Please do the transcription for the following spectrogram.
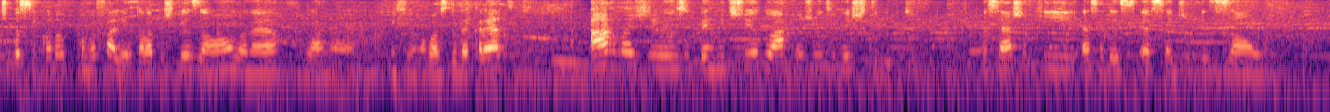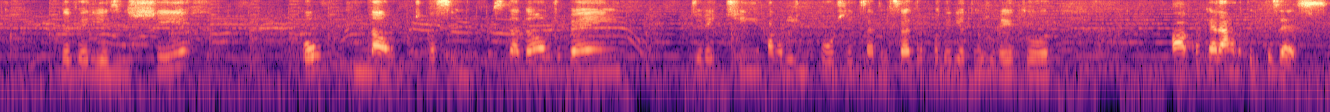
tipo assim, quando, como eu falei, eu tava pesquisando, né, lá no, enfim, o negócio do decreto, Armas de uso permitido, armas de uso restrito. Você acha que essa, essa divisão deveria existir ou não? Tipo assim, cidadão de bem, direitinho, pagador de imposto, etc, etc, poderia ter direito a qualquer arma que ele quisesse.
